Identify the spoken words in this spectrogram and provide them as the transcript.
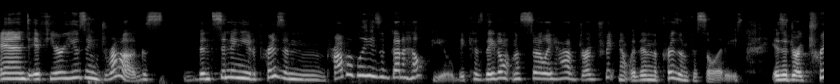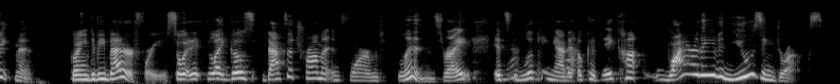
And if you're using drugs then sending you to prison probably isn't going to help you because they don't necessarily have drug treatment within the prison facilities. Is a drug treatment going to be better for you? So it like goes that's a trauma informed lens right? It's looking at it okay they can't why are they even using drugs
